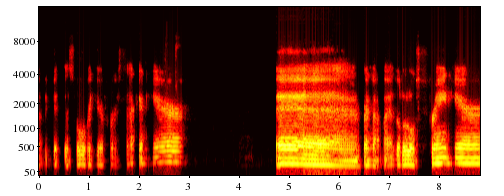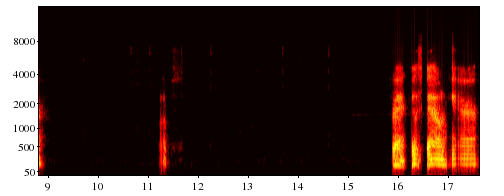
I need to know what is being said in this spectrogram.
Let me get this over here for a second here. And bring up my little screen here. Oops. Drag this down here.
